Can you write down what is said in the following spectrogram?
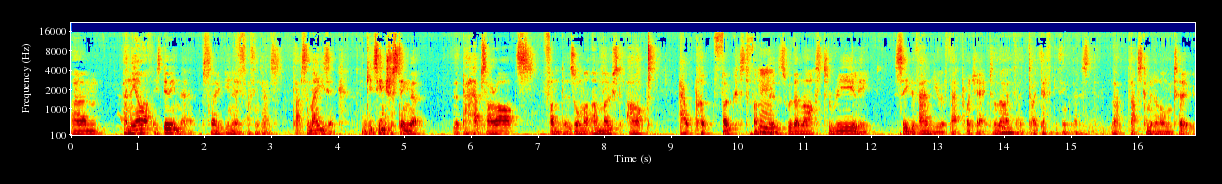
um, and the art is doing that. So you know, I think that's that's amazing. I think it's interesting that that perhaps our arts funders or our most art output focused Mm. funders were the last to really see the value of that project. Although I, I, I definitely think that's that, that's coming along too,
